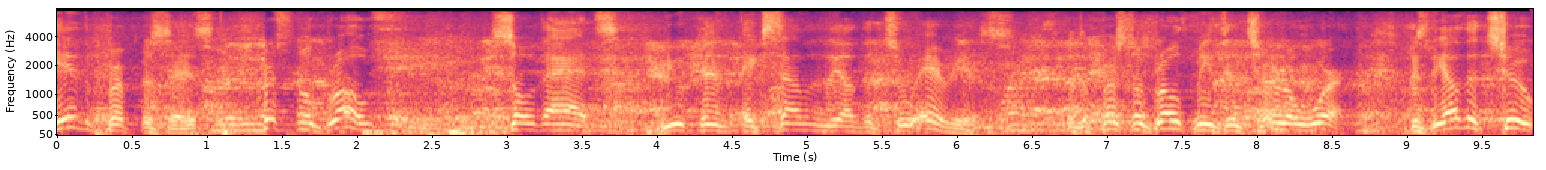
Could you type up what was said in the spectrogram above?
Here the purpose is personal growth so that you can excel in the other two areas. But the personal growth means internal work. Because the other two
